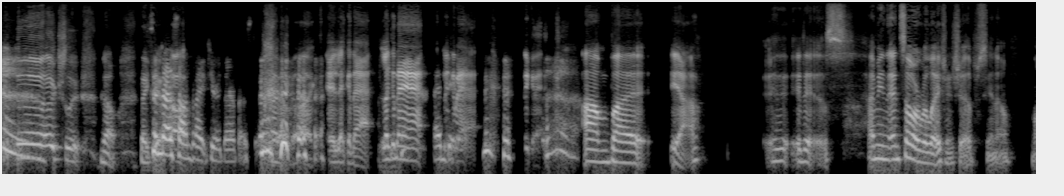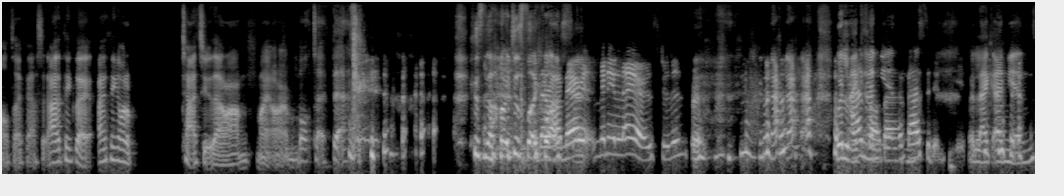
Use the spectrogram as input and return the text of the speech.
uh, actually, no. Thank you. Send you. that uh, soundbite to your therapist. like, hey, look at that! Look at that! Look at that! Look at that! Um, but yeah, it, it is. I mean, and so are relationships. You know, multifaceted. I think that I think I'm gonna tattoo that on my arm. Multifaceted. Because now I just like there are many, many layers to this. We're like onions. We're like onions.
